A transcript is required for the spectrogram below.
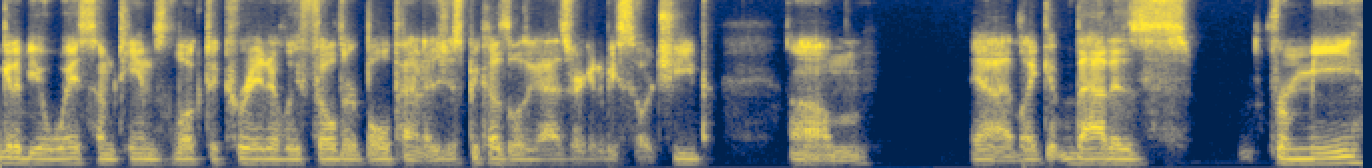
going to be a way some teams look to creatively fill their bullpen is just because those guys are going to be so cheap. Um, yeah, like that is for me.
